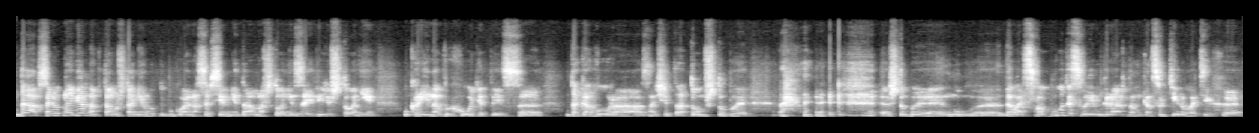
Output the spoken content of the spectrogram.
Да, абсолютно верно, потому что они вот буквально совсем недавно, что они заявили, что они Украина выходит из э, договора, значит, о том, чтобы, чтобы ну, э, давать свободы своим гражданам, консультировать их э,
